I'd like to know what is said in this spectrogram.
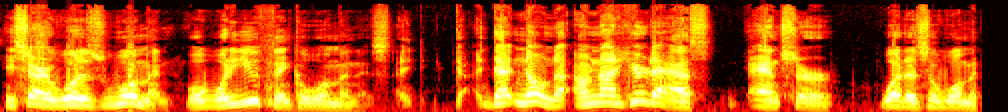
He started, What is woman? Well, what do you think a woman is? Uh, that no, no, I'm not here to ask answer what is a woman.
